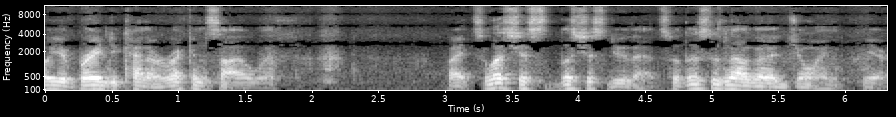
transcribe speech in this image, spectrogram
for your brain to kind of reconcile with. Right? So let's just let's just do that. So this is now going to join here.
